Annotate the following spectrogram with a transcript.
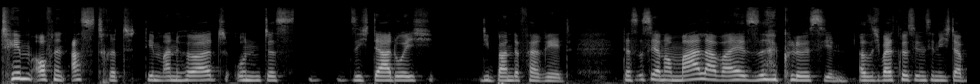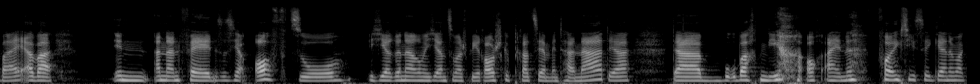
Tim auf einen Ast tritt, den man hört und das sich dadurch die Bande verrät. Das ist ja normalerweise Klößchen. Also ich weiß, Klößchen ist hier nicht dabei, aber in anderen Fällen ist es ja oft so, ich erinnere mich an zum Beispiel Rauschgiftrazia im Internat, ja, da beobachten die auch eine Folge, die ich sehr gerne mag,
